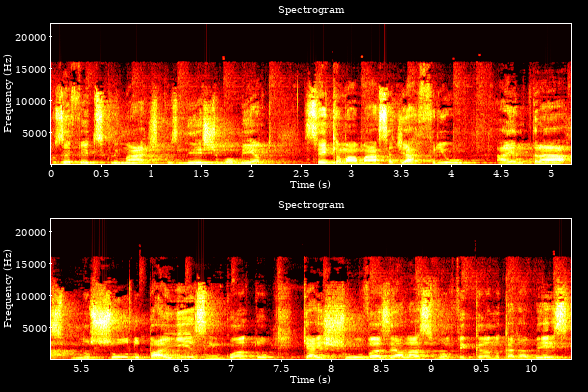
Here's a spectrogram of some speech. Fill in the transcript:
os efeitos climáticos neste momento. Sei que é uma massa de ar frio a entrar no sul do país, enquanto que as chuvas elas vão ficando cada vez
